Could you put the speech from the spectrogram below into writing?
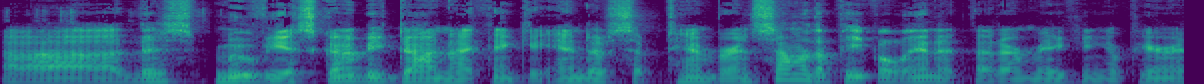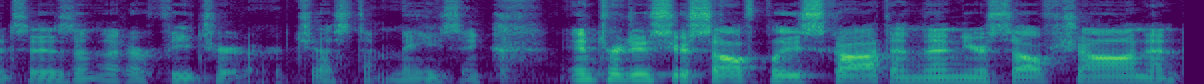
uh, this movie. It's going to be done, I think, at end of September. And some of the people in it that are making appearances and that are featured are just amazing. Introduce yourself, please, Scott, and then yourself, Sean, and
